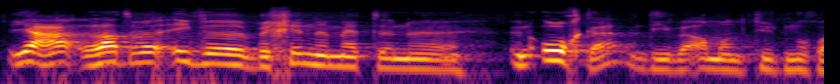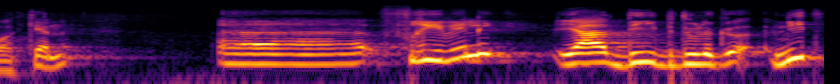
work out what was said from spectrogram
Ja, laten we even beginnen met een, een orka, die we allemaal natuurlijk nog wel kennen. Eh Free Willy? Ja, die bedoel ik niet.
